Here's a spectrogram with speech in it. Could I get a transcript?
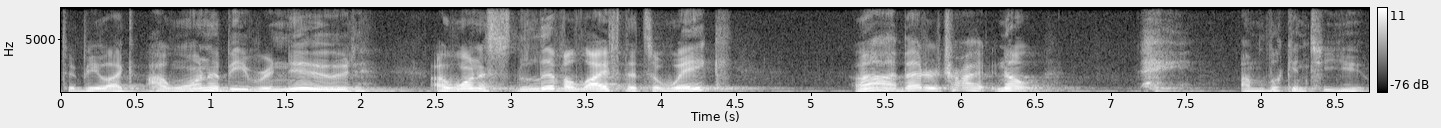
To be like, I want to be renewed. I want to live a life that's awake. Ah, I better try it. No. Hey, I'm looking to you.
